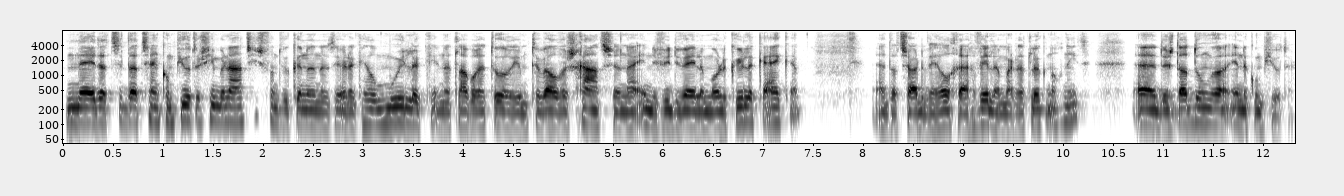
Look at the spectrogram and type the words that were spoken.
Nee, dat, dat zijn computersimulaties. Want we kunnen natuurlijk heel moeilijk in het laboratorium, terwijl we schaatsen, naar individuele moleculen kijken. Uh, dat zouden we heel graag willen, maar dat lukt nog niet. Uh, dus dat doen we in de computer.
